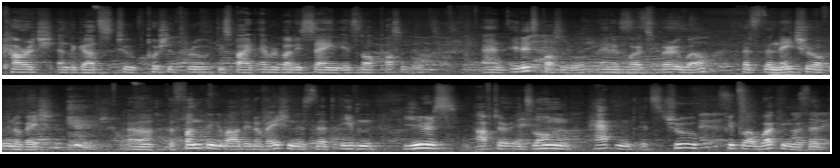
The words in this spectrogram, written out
courage and the guts to push it through despite everybody saying it's not possible. And it is possible and it works very well. That's the nature of innovation. Uh, the fun thing about innovation is that even years after it's long happened, it's true, people are working with it,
